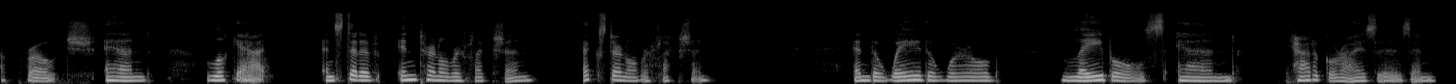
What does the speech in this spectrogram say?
approach and look at instead of internal reflection, external reflection, and the way the world labels and categorizes and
